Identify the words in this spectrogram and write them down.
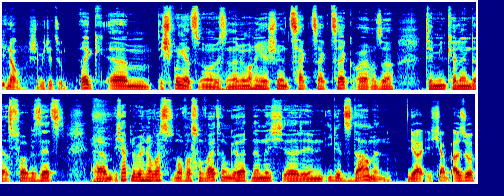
Genau, stimme ich dir zu. Rick, ähm, ich springe jetzt immer ein bisschen. Ne? Wir machen hier schön zack, zack, zack. Euer, unser Terminkalender ist voll besetzt. Ähm, ich habe nämlich noch was, noch was von weiterem gehört, nämlich äh, den Eagles Damen. Ja, ich habe, also,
